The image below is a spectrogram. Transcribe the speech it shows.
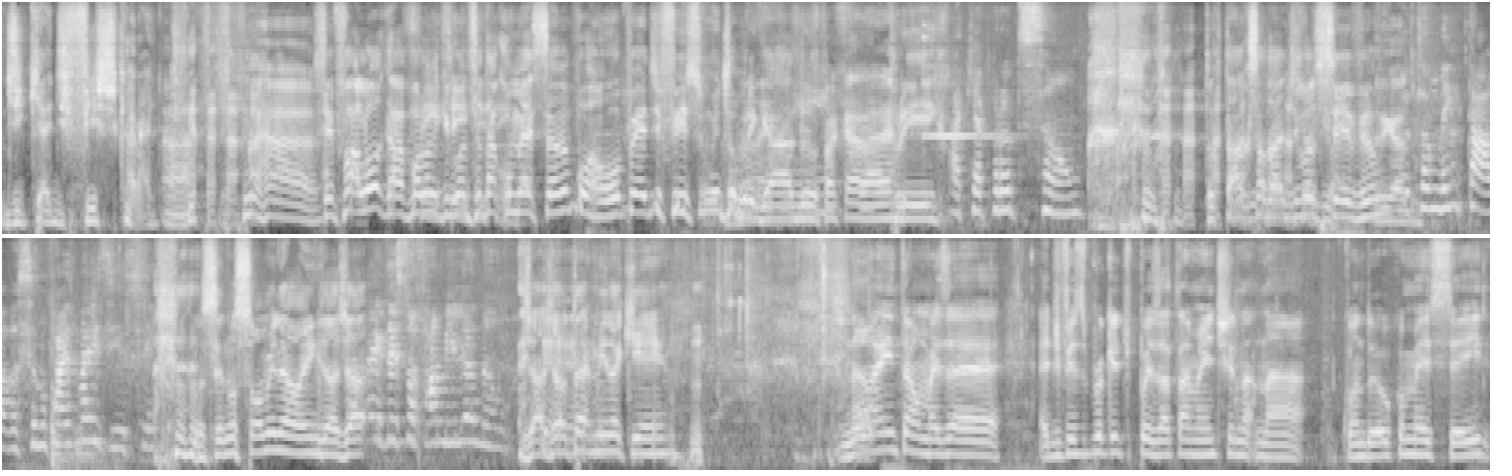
De que é difícil, caralho. Ah, Você falou, cara, falando Sim, que sim, quando sim, você tá começando, porra, Open é difícil. Muito obrigado. difícil pra caralho. Pri, Aqui é produção. tô tava com saudade de você, viu? Eu Obrigado. também tava. Você não faz mais isso, hein? Você não some não, hein? Já Não já, perder sua família, não. já, já eu termino aqui, hein? Não, é então, mas é, é difícil porque, tipo, exatamente na, na- quando eu comecei,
